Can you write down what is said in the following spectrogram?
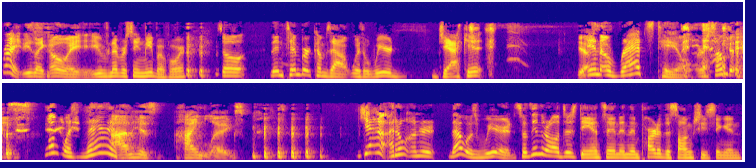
Right. He's like, oh, you've never seen me before. so then Timber comes out with a weird jacket Yeah. and a rat's tail or something. what was that? on his hind legs. Yeah, I don't under. That was weird. So then they're all just dancing, and then part of the song she's singing,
